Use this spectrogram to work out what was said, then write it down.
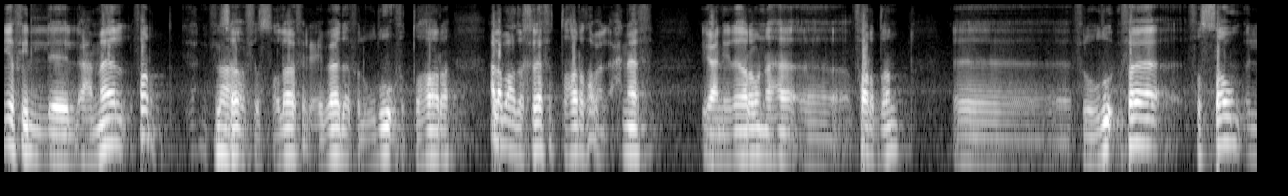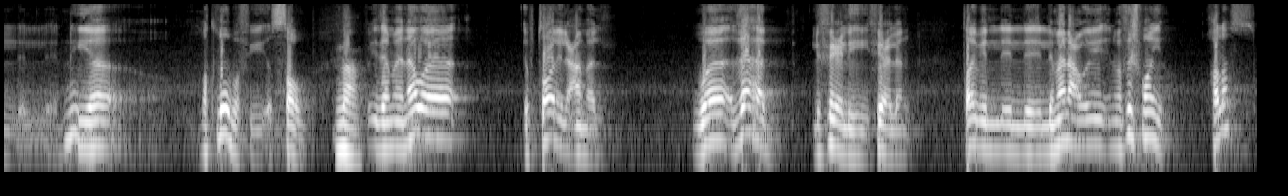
هي في ال- الأعمال فرض. في نعم. في الصلاة في العبادة في الوضوء في الطهارة. على بعض خلاف الطهارة طبعا الأحناف يعني لا يرونها آه، فرضا آه، في الوضوء. ففي الصوم ال- ال- النية مطلوبة في الصوم. نعم. فإذا ما نوى إبطال العمل وذهب لفعله فعلا طيب اللي, منعه إيه؟ ما فيش مية. خلاص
